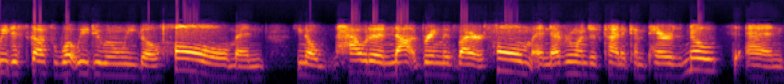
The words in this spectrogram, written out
we discuss what we do when we go home and you know how to not bring this virus home and everyone just kind of compares notes. And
